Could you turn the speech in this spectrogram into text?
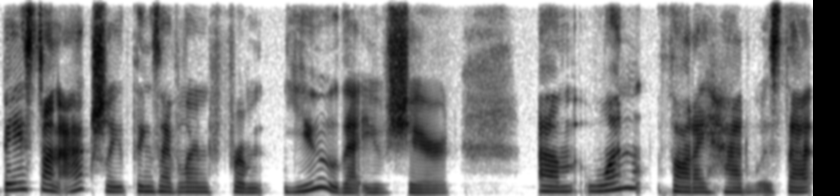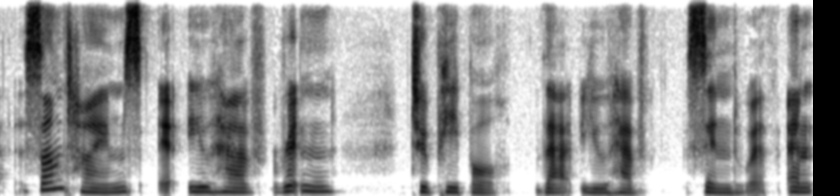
based on actually things I've learned from you that you've shared. Um, one thought I had was that sometimes eh, you have written to people that you have sinned with, and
